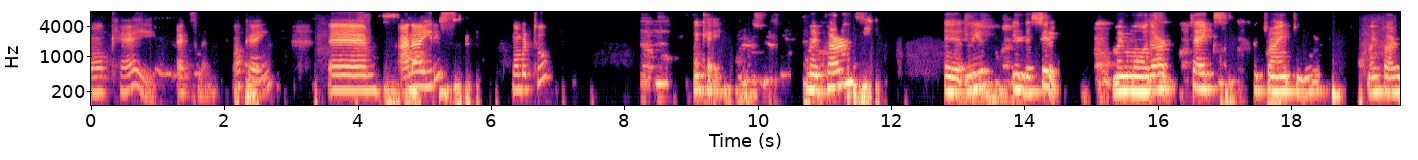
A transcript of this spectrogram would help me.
Okay, excellent. Okay. Um, Ana Iris, number two. Okay. My parents uh, live in the city. My mother takes a train to work. My father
